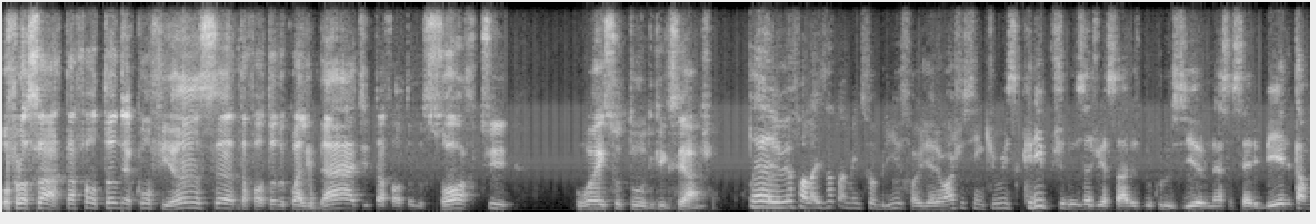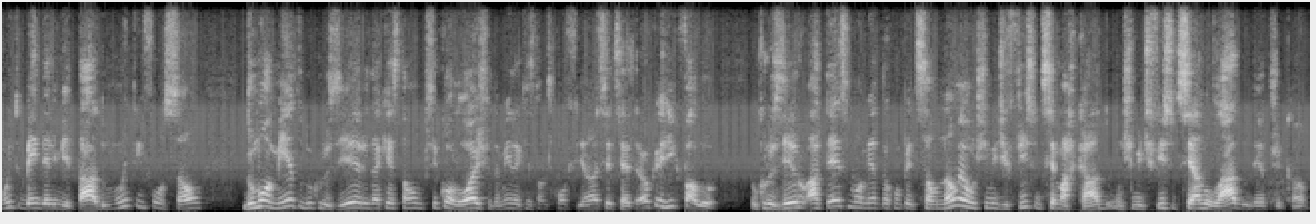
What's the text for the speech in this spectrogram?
Ô Frossar, tá faltando é, confiança, tá faltando qualidade, tá faltando sorte, ou é isso tudo? O que, que você acha? É, eu ia falar exatamente sobre isso, Rogério. Eu acho assim que o script dos adversários do Cruzeiro nessa Série B ele está muito bem delimitado, muito em função do momento do Cruzeiro e da questão psicológica também, da questão de confiança, etc. É o que o Henrique falou. O Cruzeiro, até esse momento da competição, não é um time difícil de ser marcado, um time difícil de ser anulado dentro de campo.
